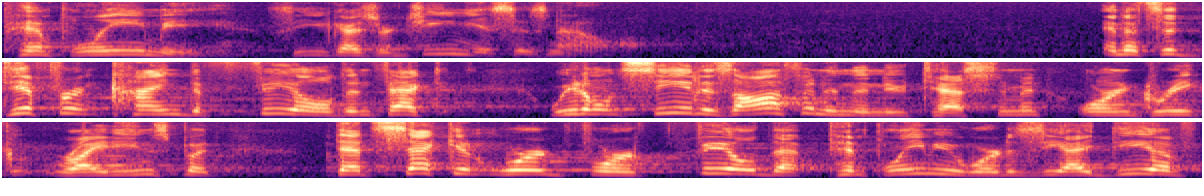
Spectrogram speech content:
Pimplemi. See, you guys are geniuses now. And it's a different kind of filled. In fact, we don't see it as often in the New Testament or in Greek writings, but that second word for filled, that pimplemi word, is the idea of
